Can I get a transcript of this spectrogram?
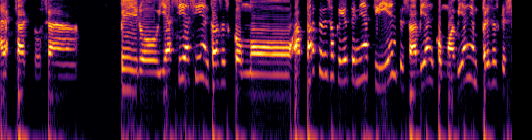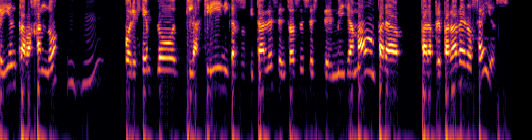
exacto, o sea, pero y así, así, entonces como, aparte de eso que yo tenía clientes, habían, como habían empresas que seguían trabajando, por ejemplo, las clínicas, los hospitales, entonces este, me llamaban para, para preparar los sellos.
